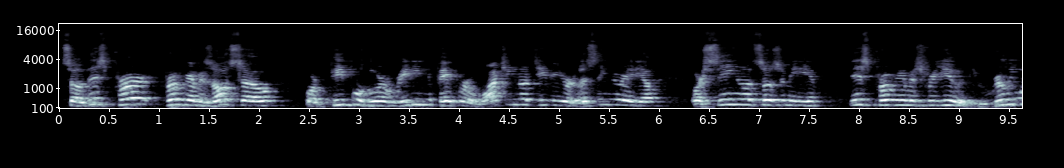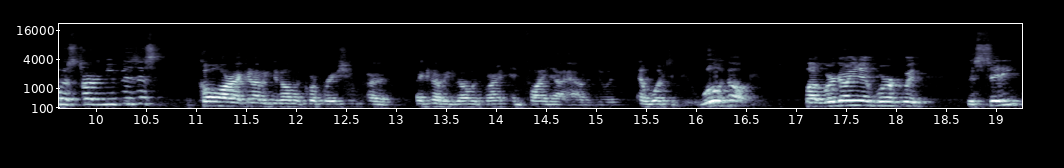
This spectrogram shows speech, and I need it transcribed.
So this pro program is also for people who are reading the paper or watching it on TV or listening to radio or seeing it on social media. This program is for you. If you really want to start a new business, call our Economic Development Corporation, our Economic Development Department, and find out how to do it and what to do. We'll help you. But we're going to work with the city,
